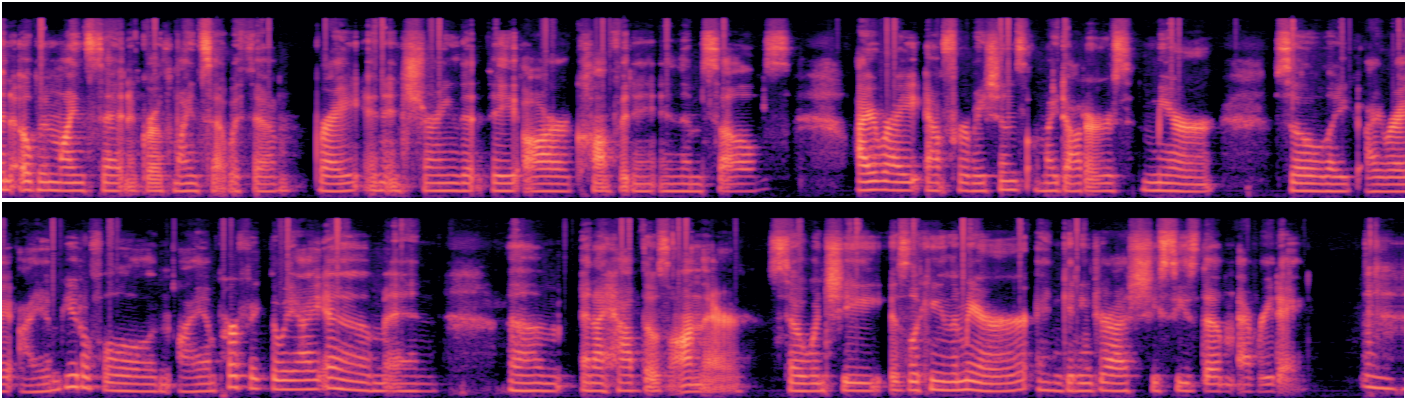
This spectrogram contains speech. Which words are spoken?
an open mindset and a growth mindset with them, right? And ensuring that they are confident in themselves. I write affirmations on my daughter's mirror. So like I write I am beautiful and I am perfect the way I am and um and I have those on there. So when she is looking in the mirror and getting dressed, she sees them every day. Mm.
